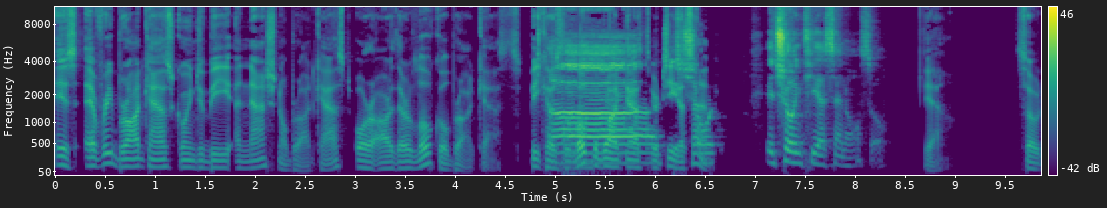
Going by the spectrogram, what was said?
is every broadcast going to be a national broadcast, or are there local broadcasts? Because the local broadcasts are Uh, it's TSN. showing- it's showing TSN also. Yeah. So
